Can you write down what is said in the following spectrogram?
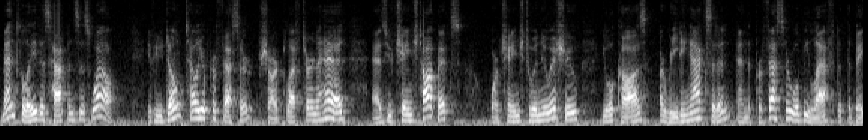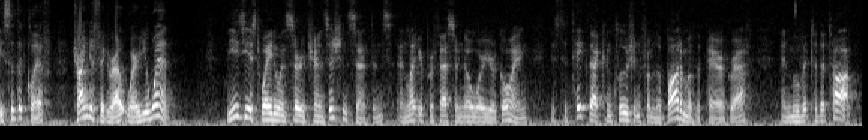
Mentally, this happens as well. If you don't tell your professor, sharp left turn ahead, as you change topics or change to a new issue, you will cause a reading accident and the professor will be left at the base of the cliff trying to figure out where you went. The easiest way to insert a transition sentence and let your professor know where you're going is to take that conclusion from the bottom of the paragraph and move it to the top.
